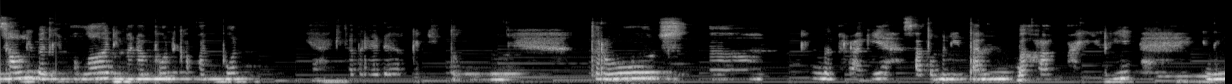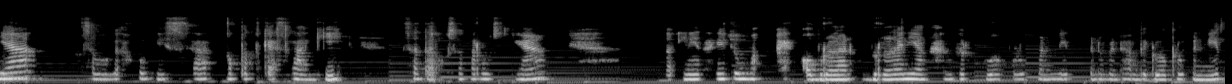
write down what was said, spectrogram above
selalu libatkan Allah di mana pun, kapan pun ya kita berada kayak gitu. Terus uh, bentar lagi ya satu menitan bakal akhiri intinya semoga aku bisa nge-podcast lagi seterus seterusnya nah, ini tadi cuma kayak obrolan-obrolan yang hampir 20 menit bener-bener hampir 20 menit.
